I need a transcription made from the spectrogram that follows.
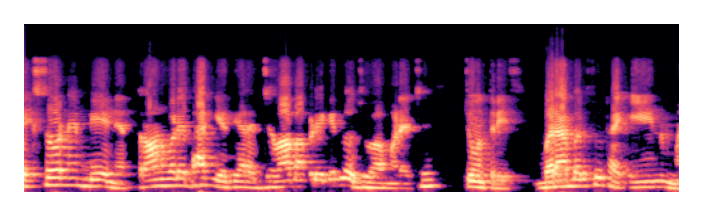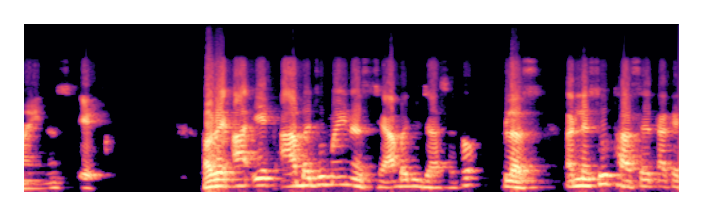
એકસો ને બે ને ત્રણ વડે ભાગીએ ત્યારે જવાબ આપણે કેટલો જોવા મળે છે? ચોત્રીસ. બરાબર શું થાય? એન માઇનસ એક. હવે આ એક આ બાજુ માઇનસ છે, આ બાજુ જશે તો પ્લસ એટલે શું થશે? કે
